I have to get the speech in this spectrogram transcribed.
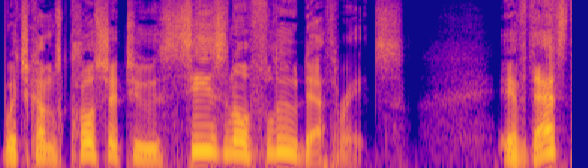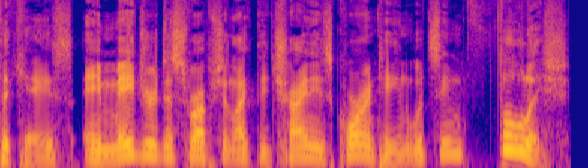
which comes closer to seasonal flu death rates. If that's the case, a major disruption like the Chinese quarantine would seem foolish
